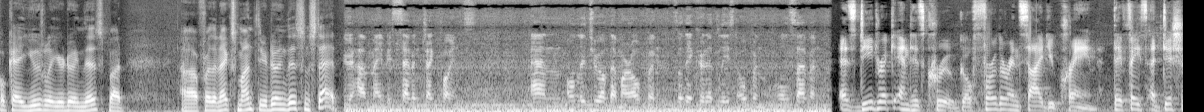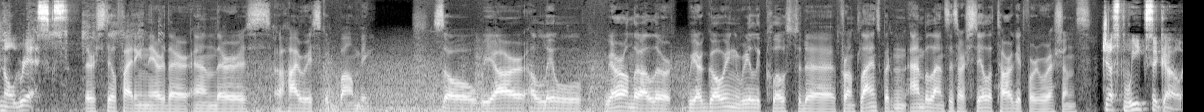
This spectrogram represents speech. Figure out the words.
okay, usually you're doing this, but uh, for the next month you're doing this instead. You have maybe seven checkpoints and only two of them are open, so they could at least open all seven. As Diedrich and his crew go further inside Ukraine, they face additional risks. They're still fighting near there, and there's a high risk of bombing. So we are a little, we are on the alert. We are going really close to the front lines, but ambulances are still a target for the Russians. Just weeks ago,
